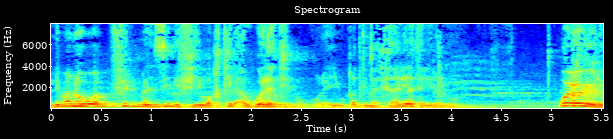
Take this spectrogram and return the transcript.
Liman huwa fi lmanzili fi waqti lawalati buu qoray yuqadima ila lula wuxuu yihi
